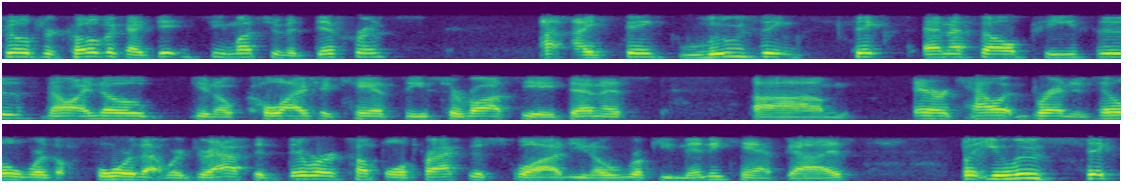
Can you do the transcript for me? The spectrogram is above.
Phil Jurkovec, I didn't see much of a difference. I, I think losing six NFL pieces. Now I know you know Calijah Kancey, SirVocea Dennis, um, Erick Hallett, Brandon Hill were the four that were drafted. There were a couple of practice squad, you know, rookie minicamp guys but you lose six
